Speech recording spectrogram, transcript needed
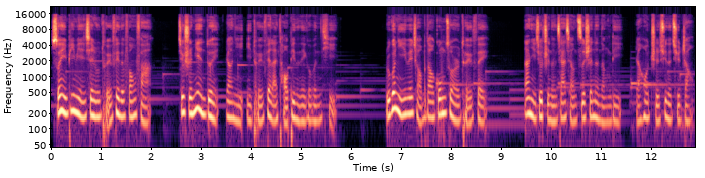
所以，避免陷入颓废的方法，就是面对让你以颓废来逃避的那个问题。如果你因为找不到工作而颓废，那你就只能加强自身的能力，然后持续的去找。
